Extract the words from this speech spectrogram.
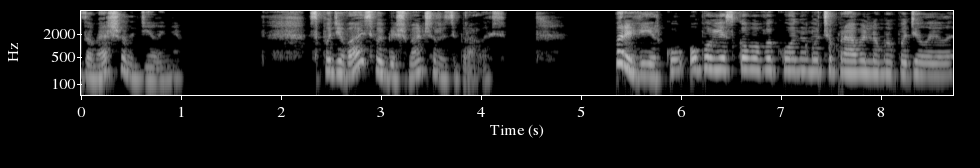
завершили ділення. Сподіваюсь, ви більш-менш розібрались. Перевірку обов'язково виконуємо, чи правильно ми поділили,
